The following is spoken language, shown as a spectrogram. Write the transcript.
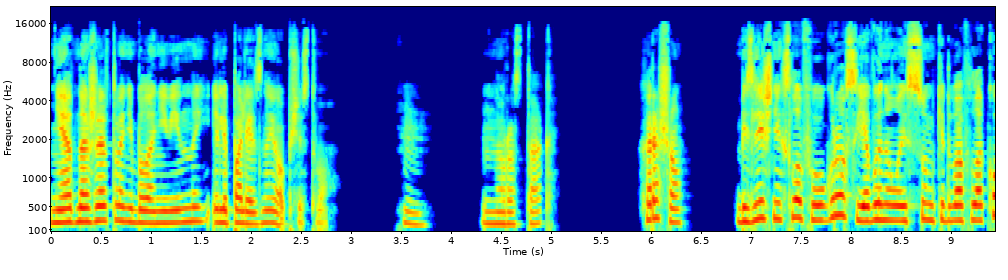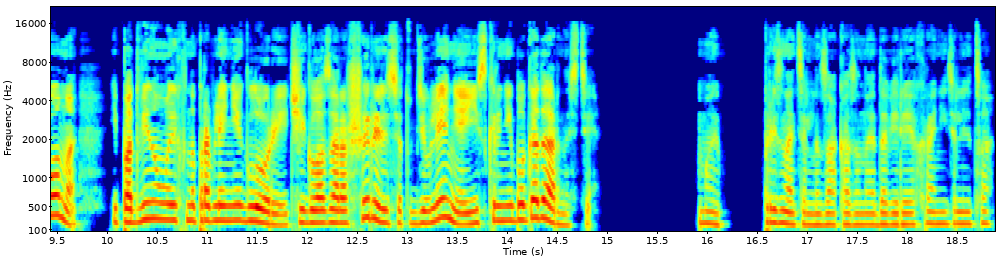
ни одна жертва не была невинной или полезной обществу. Хм, ну раз так. Хорошо. Без лишних слов и угроз я вынула из сумки два флакона и подвинула их в направлении Глории, чьи глаза расширились от удивления и искренней благодарности. Мы признательны за оказанное доверие, хранительница.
